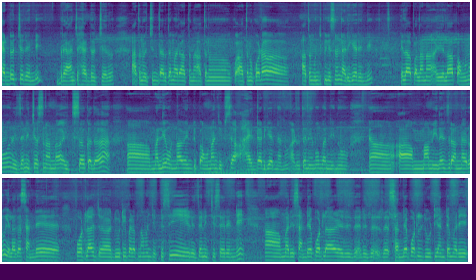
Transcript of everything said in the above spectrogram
హెడ్ వచ్చారండి బ్రాంచ్ హెడ్ వచ్చారు. అతను వచ్చిన తర్వాత మరి అతను అతను అతను కూడా అతను ముందు పిలిచి అడిగారండి. ఇలా పలానా ఇలా పవను రిజైన్ ఇచ్చేస్తున్నా అన్న ఇచ్చావు కదా మళ్ళీ ఉన్నావేంటి పవన్ అని చెప్పేసి ఆ హెడ్ అడిగారు నన్ను. అడిగితేనేమో మరి నేను మా మేనేజర్ అన్నారు ఇలాగ సండే పూట్ల డ్యూటీ పెడుతున్నామని చెప్పేసి రిజైన్ ఇచ్చేసారండి. మరి సండే పూట్ల రిజ- రిజ- సండే పూట్ల డ్యూటీ అంటే మరి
